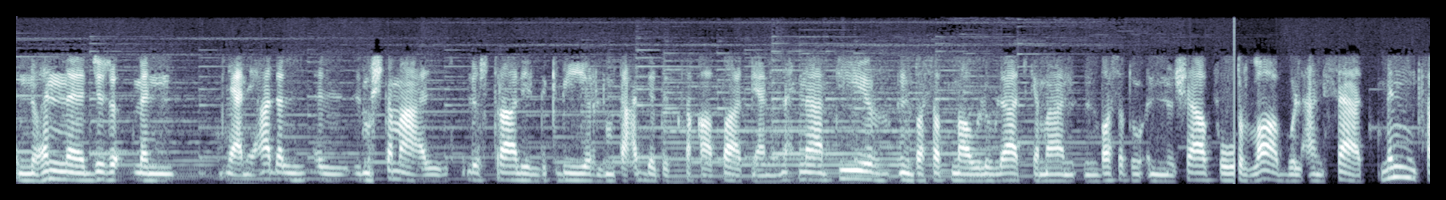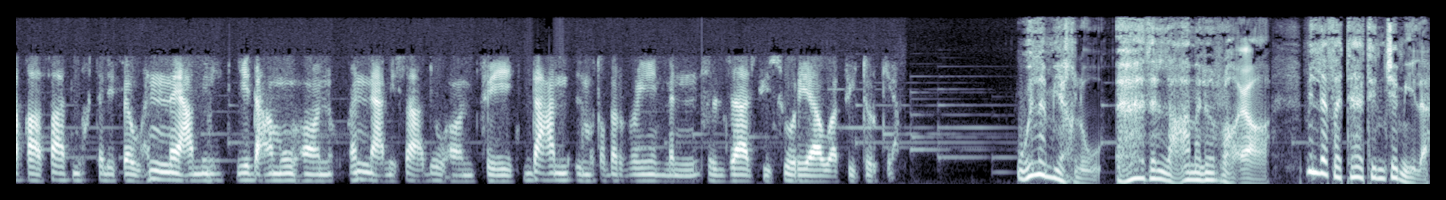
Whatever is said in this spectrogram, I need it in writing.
إنه هن جزء من يعني هذا المجتمع الأسترالي الكبير المتعدد الثقافات يعني نحن كثير انبسطنا والأولاد كمان انبسطوا إنه شافوا طلاب والأنسات من ثقافات مختلفة وهن عم يدعموهم وهن عم يساعدوهم في دعم المتضررين من زلزال في سوريا وفي تركيا. ولم يخلو هذا العمل الرائع من لفتات جميلة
